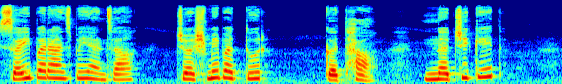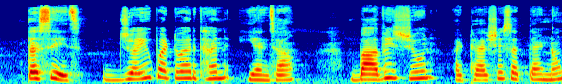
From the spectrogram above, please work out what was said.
सई परांजपे यांचा चष्मे बत्तूर कथा नचिकेत तसेच जयू पटवर्धन यांचा बावीस जून अठराशे सत्त्याण्णव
